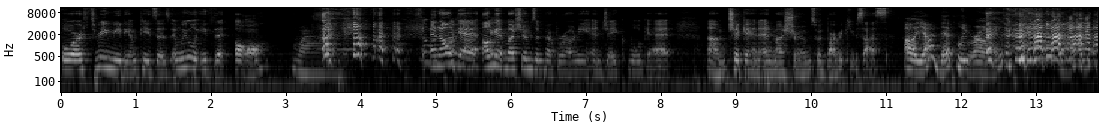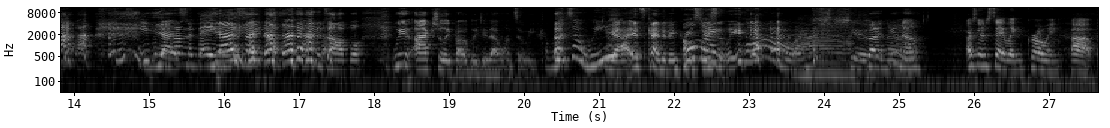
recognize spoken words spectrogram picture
or three medium pizzas, and we will eat it all. Wow. and I'll get I'll get mushrooms and pepperoni, and Jake will get um, chicken and mushrooms with barbecue sauce. Oh, y'all definitely wrong. keeping yes. from the baby. Yes, I know. it's awful. We actually probably do that once a week. Once a week? yeah, it's kind of increased oh my recently. God. wow. Shoot, but no. you know, I was gonna say, like growing up,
